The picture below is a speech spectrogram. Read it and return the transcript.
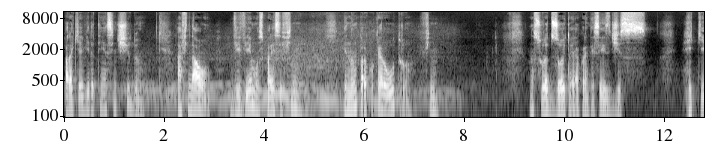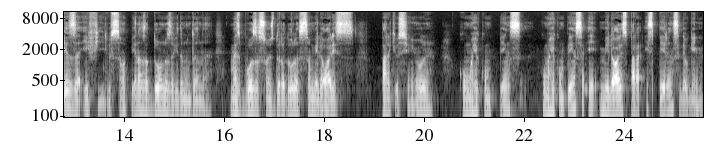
para que a vida tenha sentido. Afinal, vivemos para esse fim e não para qualquer outro fim. Na Sura 18, ayah 46 diz: Riqueza e filhos são apenas adornos da vida mundana, mas boas ações duradouras são melhores para que o Senhor, como recompensa, como recompensa e melhores para a esperança de alguém.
